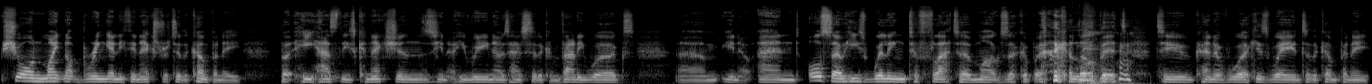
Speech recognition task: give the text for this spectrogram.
Sean might not bring anything extra to the company, but he has these connections. You know, he really knows how Silicon Valley works. Um, you know, and also he's willing to flatter Mark Zuckerberg a little bit to kind of work his way into the company.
